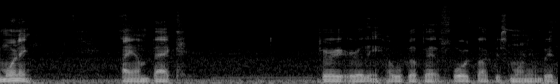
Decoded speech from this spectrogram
Good morning. I am back very early. I woke up at 4 o'clock this morning with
